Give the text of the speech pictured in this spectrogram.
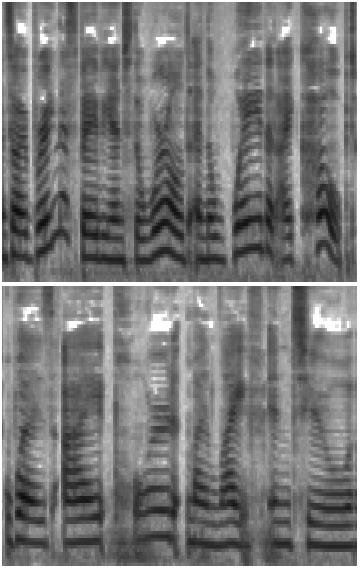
And so I bring this baby into the world, and the way that I coped was I poured my life into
